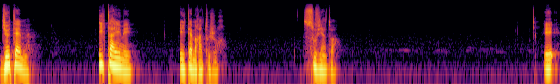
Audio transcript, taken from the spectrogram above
Dieu t'aime. Il t'a aimé et il t'aimera toujours. Souviens-toi. Et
